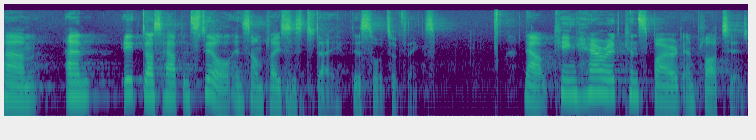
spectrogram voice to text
Um, and it does happen still in some places today, these sorts of things. Now, King Herod conspired and plotted,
